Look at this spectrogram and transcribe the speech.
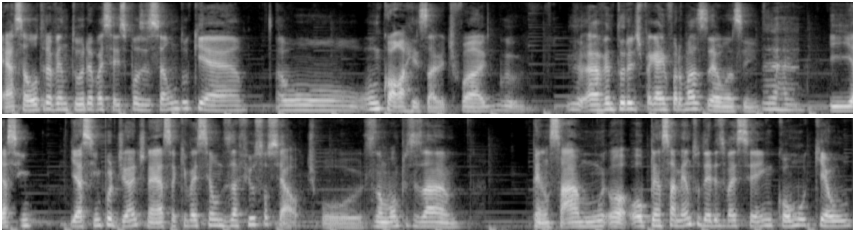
Essa outra aventura vai ser a exposição do que é um, um corre, sabe? Tipo, a, a aventura de pegar informação, assim. Uhum. E assim e assim por diante, né? Essa aqui vai ser um desafio social. Tipo, vocês não vão precisar pensar muito. O pensamento deles vai ser em como que eu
